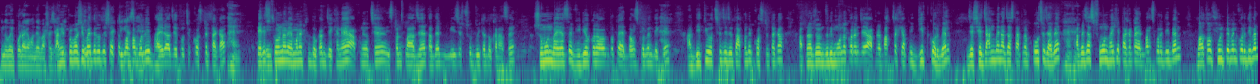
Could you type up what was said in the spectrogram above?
কিন্তু ভাই প্রোডাক্ট আমাদের বাসায় আমি প্রবাসী ভাইদের উদ্দেশ্যে একটা কথা বলি ভাইরা যেহেতু হচ্ছে কষ্টের টাকা হ্যাঁ। প্যারিস কর্নার এমন একটা দোকান যেখানে আপনি হচ্ছে ইস্টার্ন প্লাজা তাদের নিজস্ব দুইটা দোকান আছে। সুমন ভাই আছে ভিডিও করে অন্তত অ্যাডভান্স করবেন দেখে। আর দ্বিতীয় হচ্ছে যে যেহেতু আপনাদের কষ্টের টাকা আপনার যদি মনে করেন যে আপনার বাচ্চাকে আপনি গিফট করবেন যে সে জানবে না জাস্ট আপনার পৌঁছে যাবে হ্যাঁ হ্যাঁ। আপনি জাস্ট সুমন ভাইকে টাকাটা অ্যাডভান্স করে দিবেন বা অথবা ফুল পেমেন্ট করে দিবেন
